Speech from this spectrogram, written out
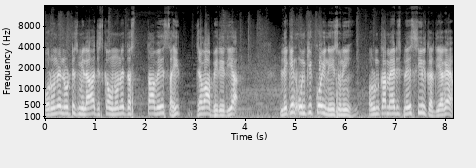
और उन्हें नोटिस मिला जिसका उन्होंने दस्तावेज़ सहित जवाब भी दे दिया। लेकिन उनकी कोई नहीं सुनी और उनका मैरिज प्लेस सील कर दिया गया।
